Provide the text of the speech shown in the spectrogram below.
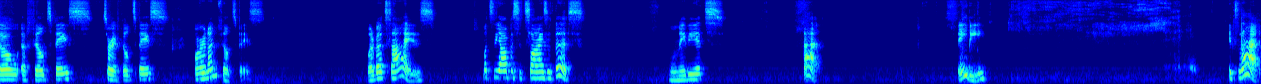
So a filled space, sorry, a filled space or an unfilled space. What about size? What's the opposite size of this? Well, maybe it's that. Maybe it's that.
